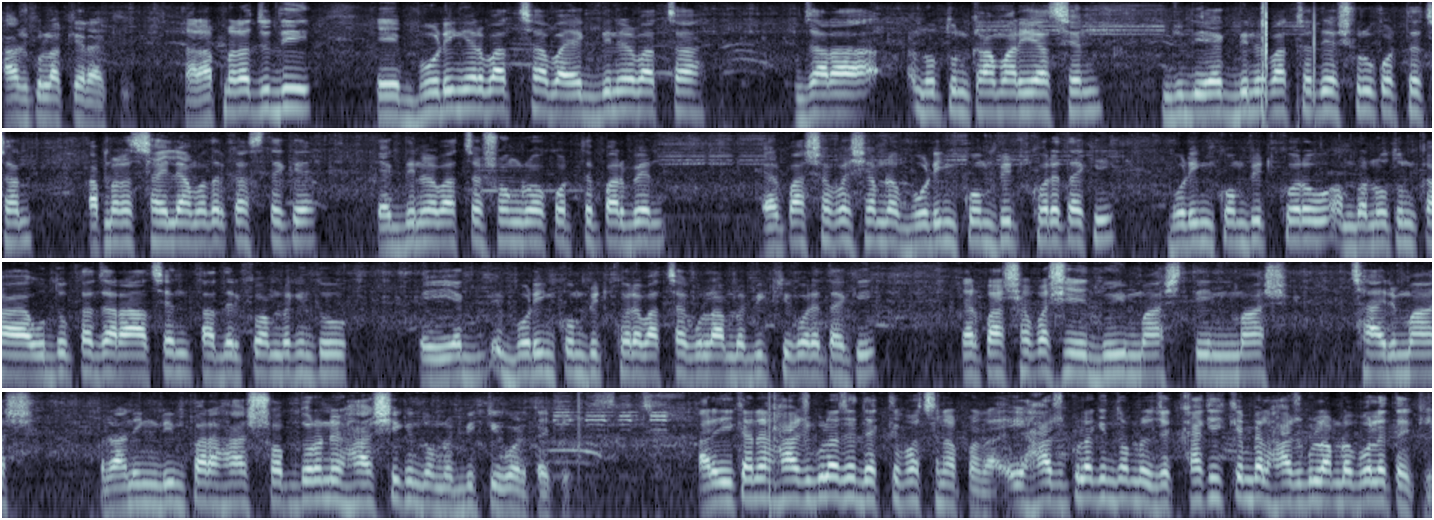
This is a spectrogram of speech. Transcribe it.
হাঁসগুলোকে রাখি। আর আপনারা যদি এই বোর্ডিংয়ের বাচ্চা বা একদিনের বাচ্চা যারা নতুন কামারি আছেন, যদি একদিনের বাচ্চা দিয়ে শুরু করতে চান, আপনারা চাইলে আমাদের কাছ থেকে একদিনের বাচ্চা সংগ্রহ করতে পারবেন। এর পাশাপাশি আমরা বোর্ডিং কমপ্লিট করে থাকি। বোর্ডিং কমপ্লিট করেও আমরা নতুন উদ্যোক্তা যারা আছেন, তাদেরকেও আমরা কিন্তু এই বোর্ডিং কমপ্লিট করে বাচ্চাগুলো আমরা বিক্রি করে থাকি। এর পাশাপাশি দুই মাস, তিন মাস, চার মাস রানিং ডিম হাঁস, সব ধরনের হাঁসই কিন্তু আমরা বিক্রি করে থাকি। আর এখানে হাঁসগুলো যে দেখতে পাচ্ছেন আপনারা, এই হাঁসগুলো কিন্তু আমরা যে কাকি ক্যাম্বেল হাঁসগুলো আমরা বলে থাকি।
